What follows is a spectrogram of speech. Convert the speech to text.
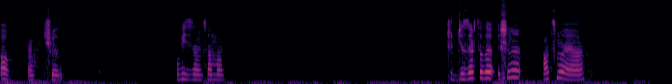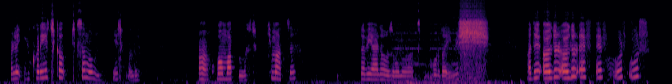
Oh. Heh, şu bu bizden tamam. Şu cızırtılı ışını atma ya. Böyle yukarıya çıkal çıksan oğlum. Niye çıkmadı? Aha bomba attılar. Kim attı? Burada bir yerde o zaman o at. Buradaymış. Hadi öldür öldür F F vur vur.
